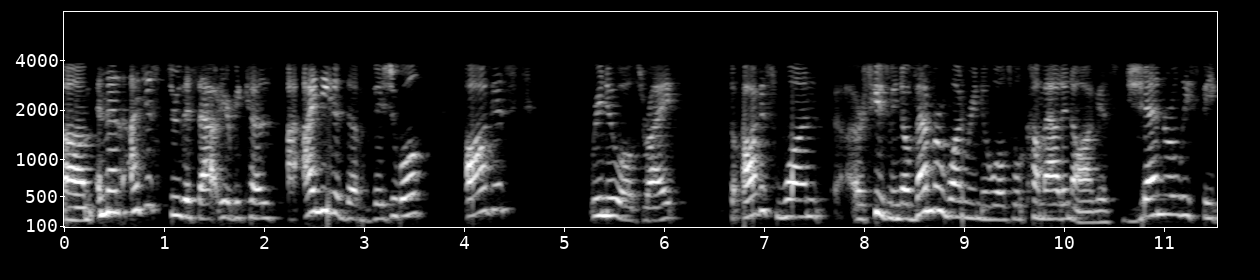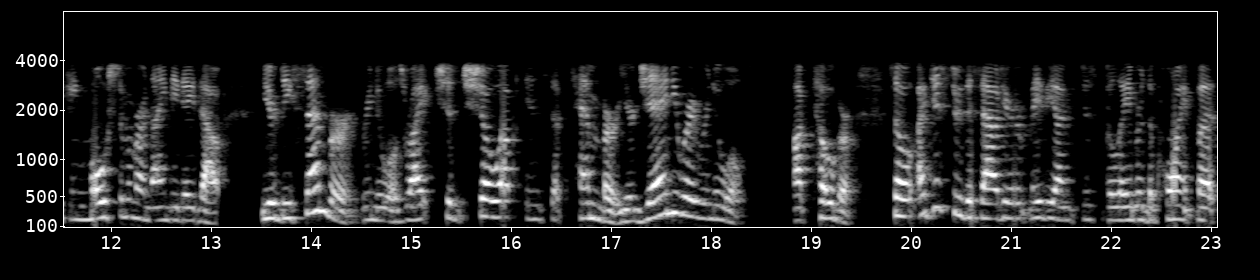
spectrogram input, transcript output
Um, and then I just threw this out here because I, I needed the visual. August renewals, right? So August 1, or excuse me, November 1 renewals will come out in August. Generally speaking, most of them are 90 days out. Your December renewals, right, should show up in September. Your January renewals, October. So I just threw this out here. Maybe I'm just belabored the point, but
